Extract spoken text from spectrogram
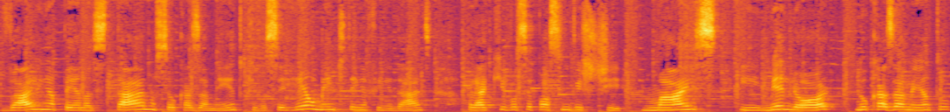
valem a pena estar no seu casamento, que você realmente tem afinidades, para que você possa investir mais e melhor no casamento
